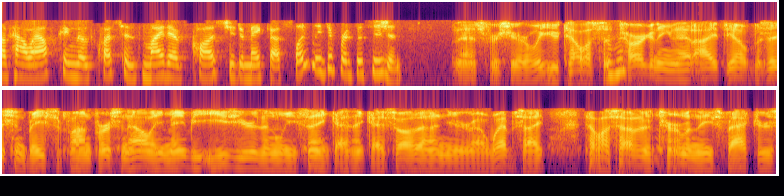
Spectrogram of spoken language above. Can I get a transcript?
of how asking those questions might have caused you to make a slightly different decision. That's for sure. Will you tell us that mm-hmm. targeting that ideal position based upon personality may be easier than we think? I think I saw that on your uh, website. Tell us how to determine these factors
